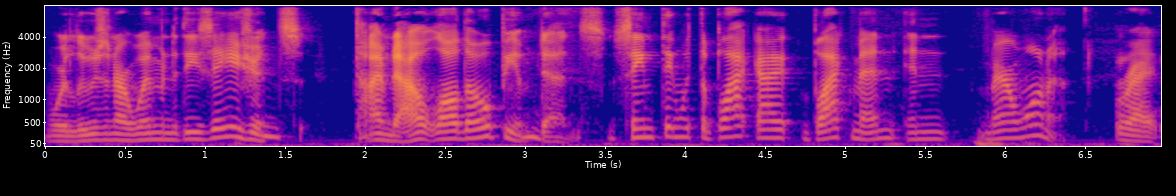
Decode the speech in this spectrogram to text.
we're losing our women to these Asians. Time to outlaw the opium dens." Same thing with the black guy, black men in marijuana. Right,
